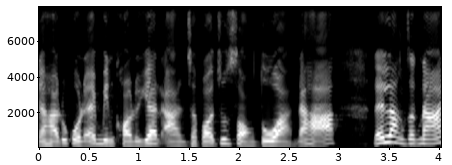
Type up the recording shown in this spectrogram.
นะคะ ทุกคนแอดมินขออนุญาตอ่านเฉพาะชุด 2 ตัวนะคะ และหลังจากนั้น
